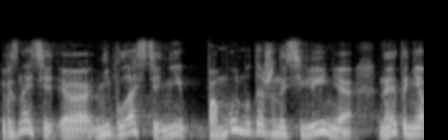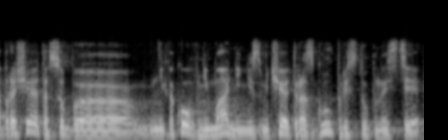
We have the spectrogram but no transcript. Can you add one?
И вы знаете, э, ни власти, ни, по-моему, даже население на это не обращают особо э, никакого внимания, не замечают разгул преступности.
